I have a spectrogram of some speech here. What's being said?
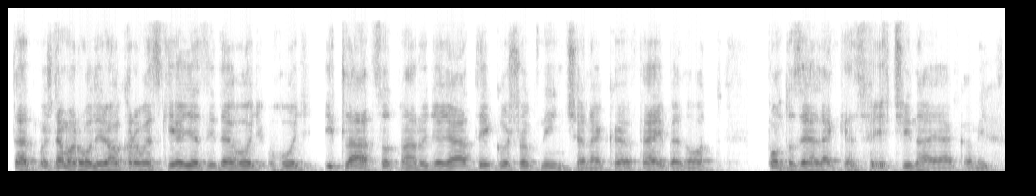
Tehát most nem a Rollira akarom ezt kiegyezni, de hogy, hogy itt látszott már, hogy a játékosok nincsenek fejben ott, pont az ellenkezőjét csinálják, amit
